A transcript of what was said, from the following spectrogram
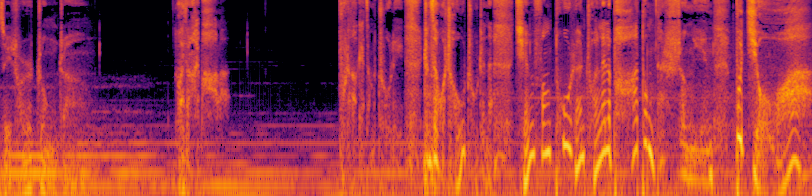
嘴唇肿胀，我有点害怕了，不知道该怎么处理。正在我踌躇着呢，前方突然传来了爬动的声音。不久啊，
